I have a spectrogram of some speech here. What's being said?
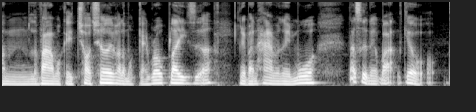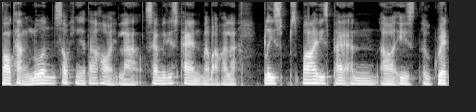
um, vào một cái trò chơi hoặc là một cái role play giữa người bán hàng và người mua. Giả sử nếu bạn kiểu vào thẳng luôn sau khi người ta hỏi là sell me this pen mà bạn hỏi là please buy this pen uh, is a great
